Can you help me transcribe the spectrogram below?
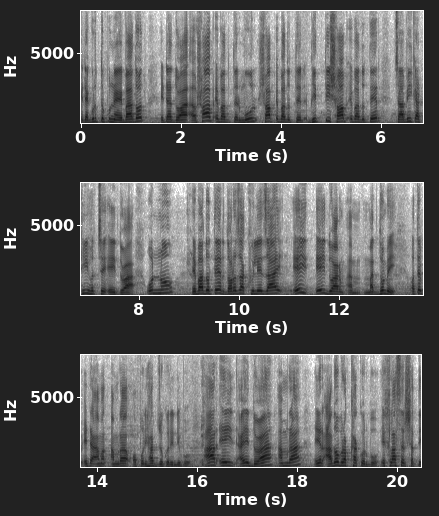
এটা গুরুত্বপূর্ণ এবাদত, এটা দোয়া সব এবাদতের মূল, সব এবাদতের ভিত্তি, সব এবাদতের চাবিকাঠি হচ্ছে এই দোয়া। অন্য এবাদতের দরজা খুলে যায়, এই এই দোয়ার মাধ্যমে অতএব এটা আমার আমরা অপরিহার্য করে নেব। আর এই এই দোয়া আমরা এর আদব রক্ষা করব, এখলাসের সাথে,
